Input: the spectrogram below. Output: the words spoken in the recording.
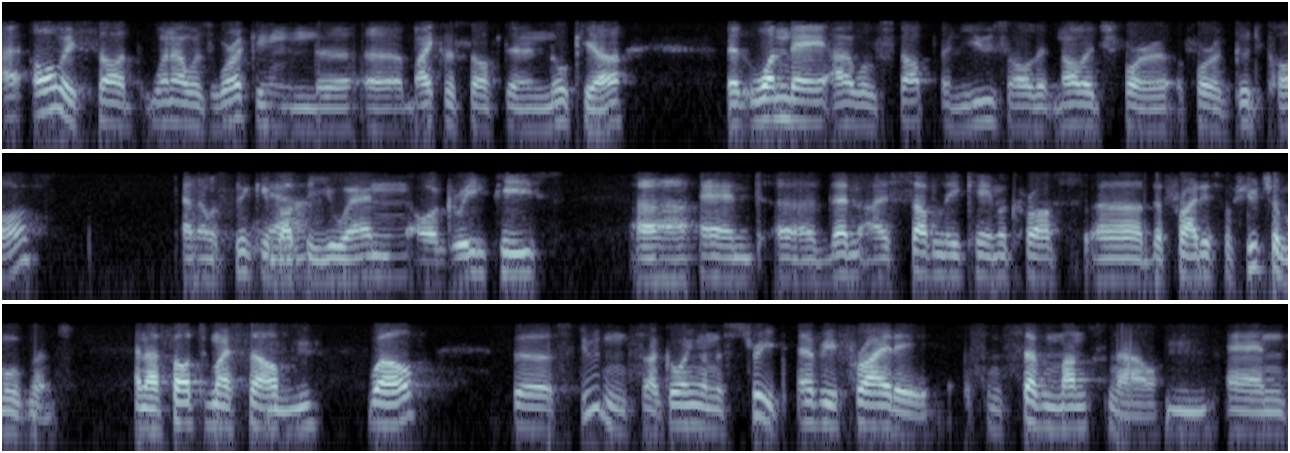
I always thought when I was working in the uh, Microsoft and Nokia that one day I will stop and use all that knowledge for for a good cause. And I was thinking yeah. about the UN or Greenpeace, uh, and uh, then I suddenly came across uh, the Fridays for Future movement, and I thought to myself, mm-hmm. well, the students are going on the street every Friday since seven months now, mm-hmm. and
